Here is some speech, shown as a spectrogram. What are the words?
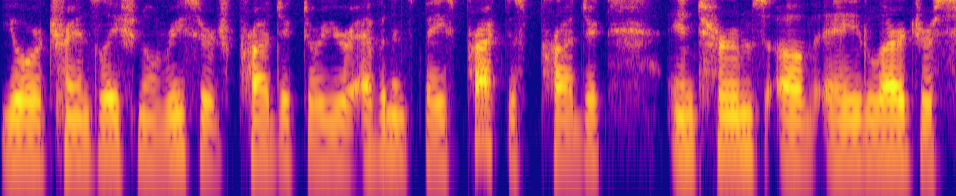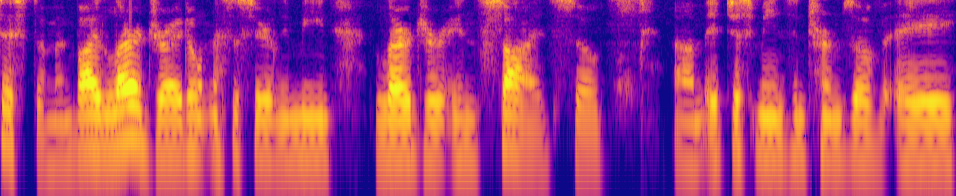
your translational research project or your evidence-based practice project in terms of a larger system. And by larger, I don't necessarily mean larger in size. So um, it just means in terms of a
